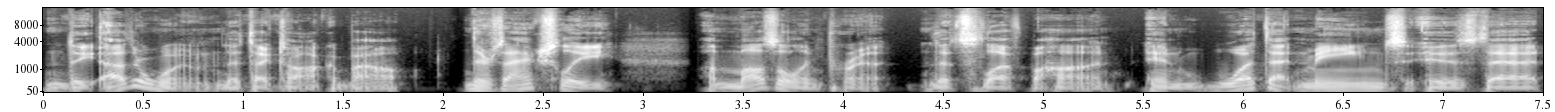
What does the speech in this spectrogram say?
the other wound that they talk about there's actually a muzzle imprint that's left behind. And what that means is that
